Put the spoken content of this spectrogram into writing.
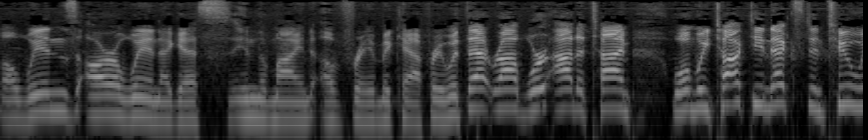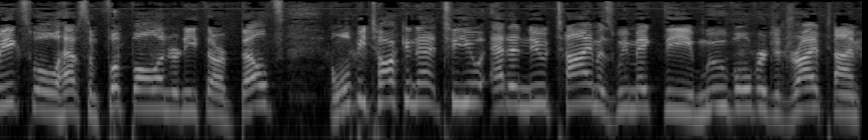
uh, wins are a win, I guess, in the mind of Fran McCaffery. With that, Rob, we're out of time. When we talk to you next in two weeks, we'll have some football underneath our belts, and we'll be talking that to you at a new time as we make the move over to drive time.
